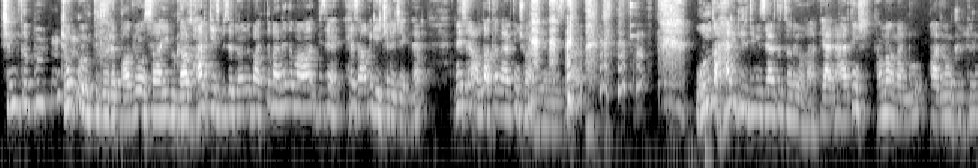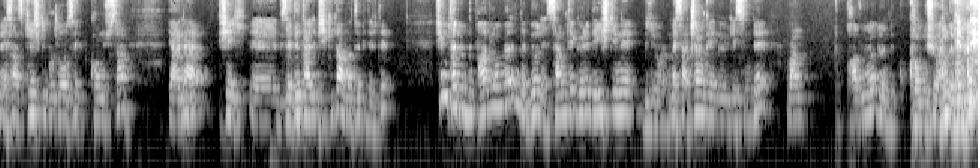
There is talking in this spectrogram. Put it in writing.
Şimdi tabii bu çok komikti böyle pavyon sahibi gaz. Herkes bize döndü baktı. Ben dedim Aa, bize hesabı geçirecekler. Neyse Allah'tan Erdinç var yanımızda. Onu da her girdiğimiz yerde tanıyorlar. Yani Erdinç tamamen bu pavyon kültürünün esas keşke burada olsa konuşsa. Yani şey e, bize detaylı bir şekilde anlatabilirdi. Şimdi tabii bu pavyonların da böyle semte göre değiştiğini biliyorum. Mesela Çankaya bölgesinde lan pavyona döndük konu şu anda. Evet.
